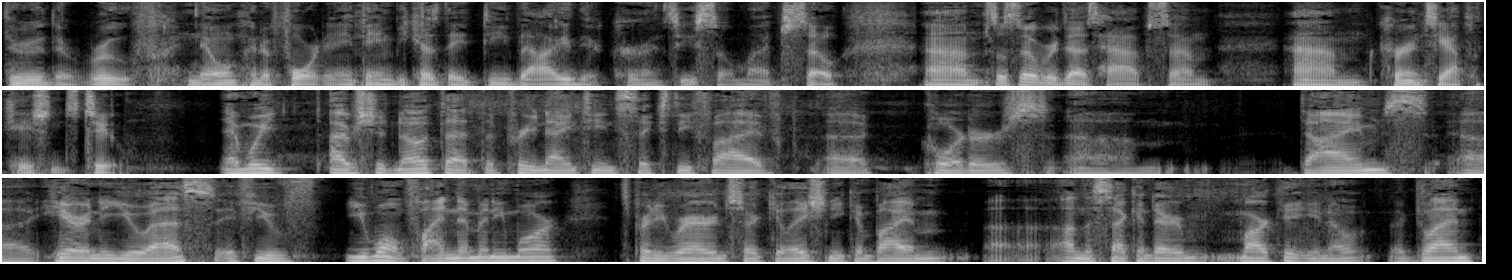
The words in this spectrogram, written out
through the roof. No one could afford anything because they devalued their currency so much. So, um, so silver does have some um, currency applications too. And we, I should note that the pre 1965 uh, quarters, um, dimes uh, here in the U.S. If you've you won't find them anymore. It's pretty rare in circulation. You can buy them uh, on the secondary market. You know, Glenn.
